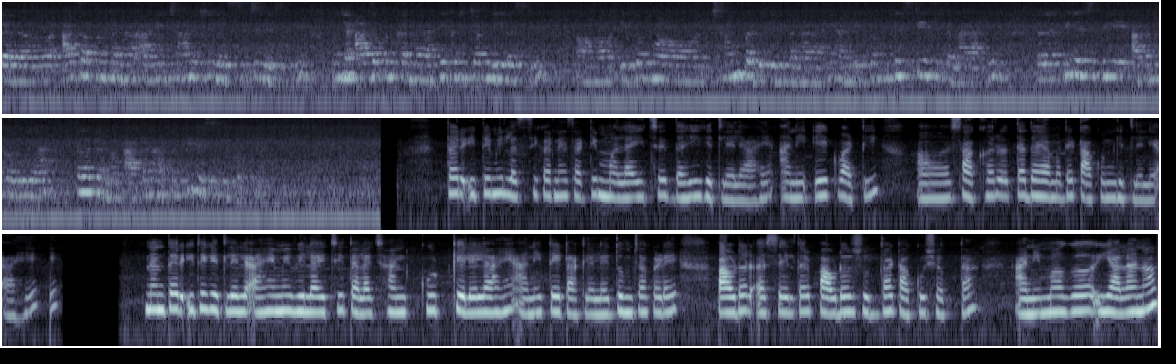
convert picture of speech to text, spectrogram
तर आज आपण करणार आहे छान अशी लस्सीची रेसिपी म्हणजे आज आपण करणार आहे घरच्या घरी लस्सी. एकदम छान पद्धतीने करणार आहे आणि एकदम टेस्टी अशी करणार आहे. तर ती रेसिपी आपण करूया. चला तर मग आपण आपण ती रेसिपी करूया तर इथे मी लस्सी करण्यासाठी मलाईचे दही घेतलेले आहे आणि एक वाटी साखर त्या दह्यामध्ये टाकून घेतलेले आहे. नंतर इथे घेतलेले आहे मी विलायची. त्याला छान कूट केलेलं आहे आणि ते टाकलेलं आहे. तुमच्याकडे पावडर असेल तर पावडरसुद्धा टाकू शकता. आणि मग याला ना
